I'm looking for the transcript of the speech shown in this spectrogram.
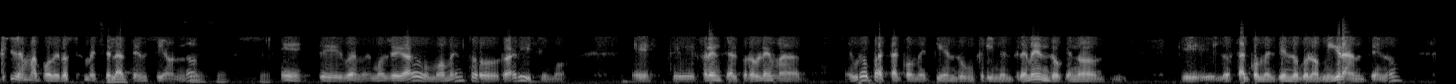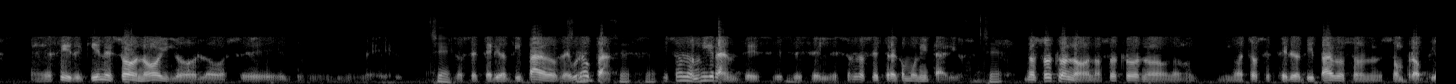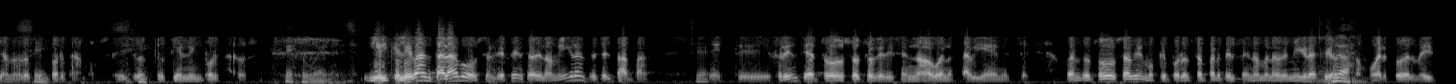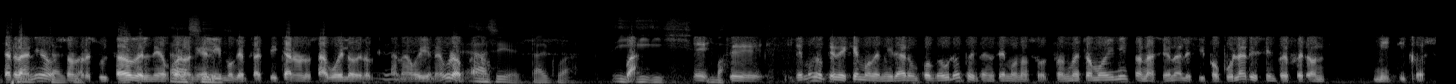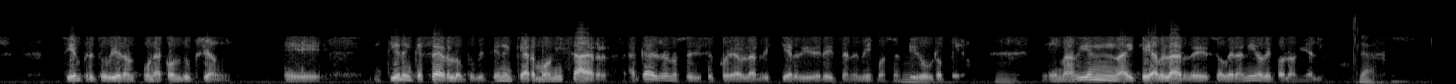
que llama poderosamente la atención, ¿no? este, bueno, hemos llegado a un momento rarísimo. Este, frente al problema, Europa está cometiendo un crimen tremendo que no que lo está cometiendo con los migrantes, ¿no? Es decir, ¿quiénes son hoy los, los eh, los estereotipados de Europa, y son los migrantes, son los extracomunitarios. Nosotros no, nosotros no, nuestros estereotipados son, son propios, no los importamos, ellos los tienen importados. y el que levanta la voz en defensa de los migrantes es el Papa. Este, frente a todos otros que dicen, no, bueno, está bien, etcétera. Cuando todos sabemos que por otra parte el fenómeno de migración, los muertos del Mediterráneo, son resultado del neocolonialismo que practicaron los abuelos de los que están hoy en Europa. Así es, tal cual. este, de modo que dejemos de mirar un poco Europa y pensemos nosotros. Nuestros movimientos nacionales y populares siempre fueron míticos, siempre tuvieron una conducción. Eh, tienen que serlo porque tienen que armonizar. Acá yo no sé si se puede hablar de izquierda y derecha en el mismo sentido mm. europeo. Mm. Eh, más bien hay que hablar de soberanía o de colonialismo. Claro.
